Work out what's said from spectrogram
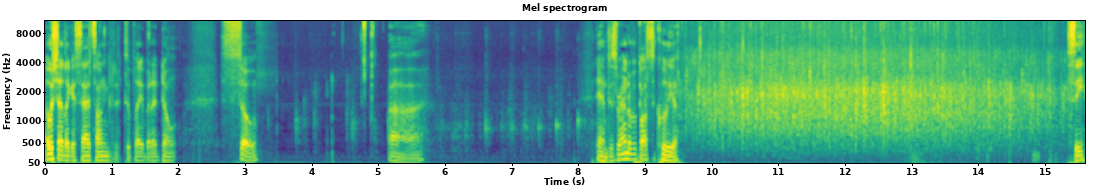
I wish I had like a sad song to, to play, but I don't. So, uh, damn, just round of applause to Coolio. See,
